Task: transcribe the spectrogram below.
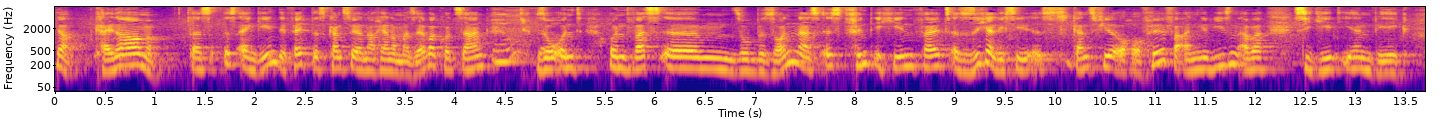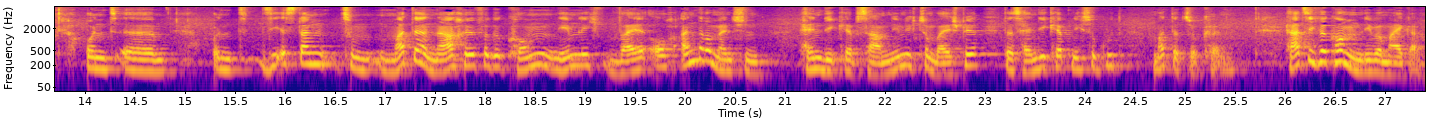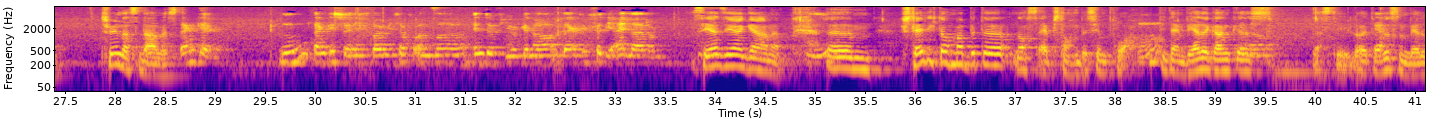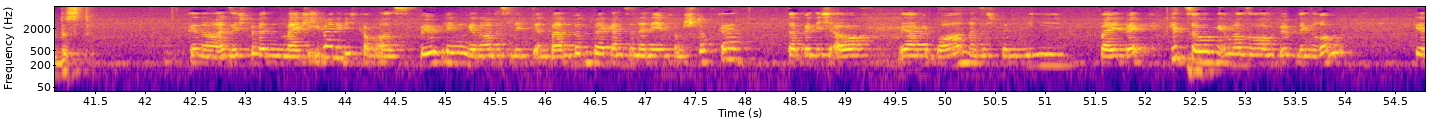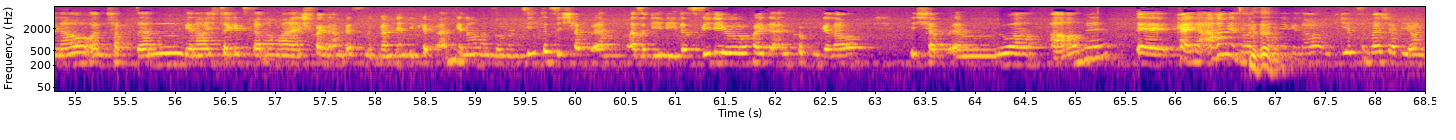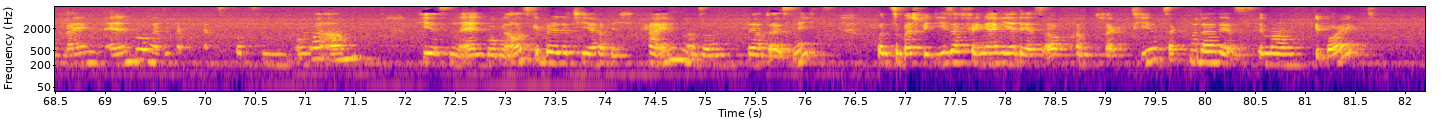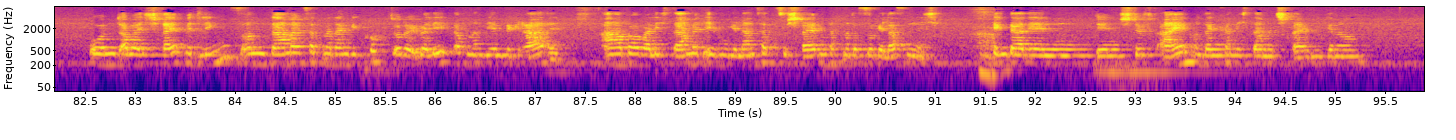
ja, keine Arme. Das ist ein Gendefekt, das kannst du ja nachher nochmal selber kurz sagen. Mhm. So, und, und was ähm, so besonders ist, finde ich jedenfalls, also sicherlich, sie ist ganz viel auch auf Hilfe angewiesen, aber sie geht ihren Weg. Und, ähm, und sie ist dann zum Mathe-Nachhilfe gekommen, nämlich weil auch andere Menschen Handicaps haben, nämlich zum Beispiel das Handicap, nicht so gut Mathe zu können. Herzlich willkommen, liebe Maike. Schön, dass du da bist. Danke. Hm, Dankeschön, ich freue mich auf unser Interview, genau. Danke für die Einladung. Sehr, sehr gerne. Mhm. Ähm, stell dich doch mal bitte noch selbst noch ein bisschen vor, mhm. wie dein Werdegang genau. ist, dass die Leute ja. wissen, wer du bist. Genau, also ich bin Maike Ibanig, ich komme aus Böblingen, genau, das liegt in Baden-Württemberg, ganz in der Nähe von Stuttgart. Da bin ich auch ja, geboren, also ich bin nie weit weg gezogen, immer so um Böblingen rum. Genau, und habe dann, genau, ich zeige jetzt gerade nochmal, ich fange am besten mit meinem Handicap an, genau, also man sieht das, ich habe, ähm, also die, die das Video heute angucken, genau, ich habe ähm, nur Arme, äh, keine Arme, nur Arme, genau, und hier zum Beispiel habe ich auch einen kleinen Ellenbogen, also ich habe einen ganz kurzen Oberarm, hier ist ein Ellenbogen ausgebildet, hier habe ich keinen, also ja, da ist nichts. Und zum Beispiel dieser Finger hier, der ist auch kontraktiert, sagt man da, der ist immer gebeugt. Und, aber ich schreibe mit links und damals hat man dann geguckt oder überlegt, ob man den begradigt. Aber weil ich damit eben gelernt habe zu schreiben, hat man das so gelassen. Ich hänge da den, den Stift ein und dann kann ich damit schreiben, genau.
